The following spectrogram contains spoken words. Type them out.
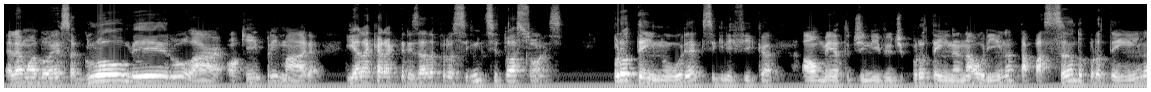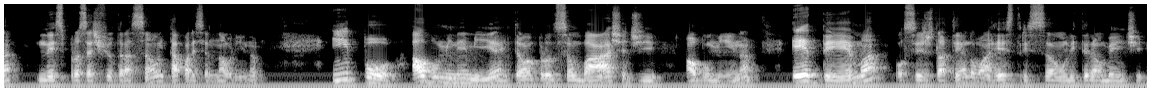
ela é uma doença glomerular, ok? Primária. E ela é caracterizada pelas seguintes situações. Proteinúria, que significa aumento de nível de proteína na urina, está passando proteína nesse processo de filtração e está aparecendo na urina. Hipoalbuminemia, então a produção baixa de albumina edema, ou seja, está tendo uma restrição literalmente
